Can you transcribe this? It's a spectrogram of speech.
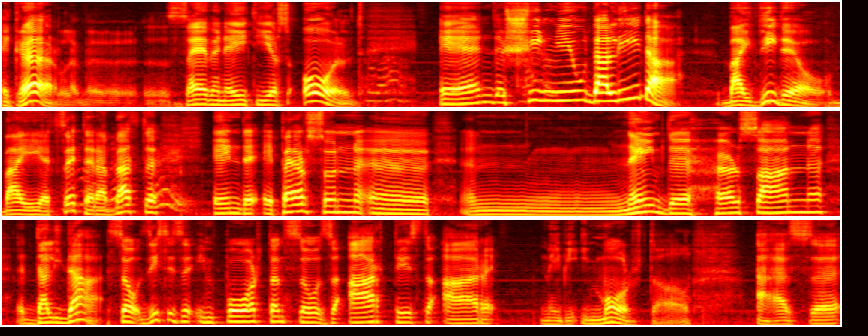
a girl, uh, seven, eight years old, and she knew Dalida by video, by etc. Oh, but uh, and a person uh, named her son Dalida. So this is important. So the artists are maybe immortal, as uh,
